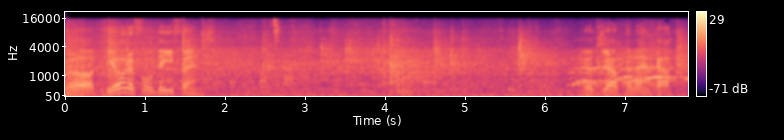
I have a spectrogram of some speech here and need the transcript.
Good. Beautiful defense. Good job, Helenka.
